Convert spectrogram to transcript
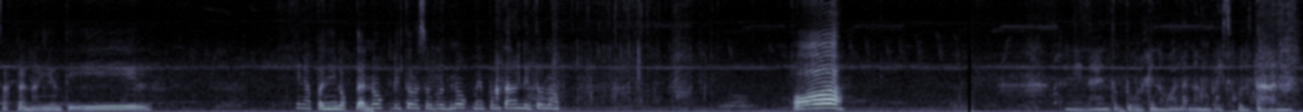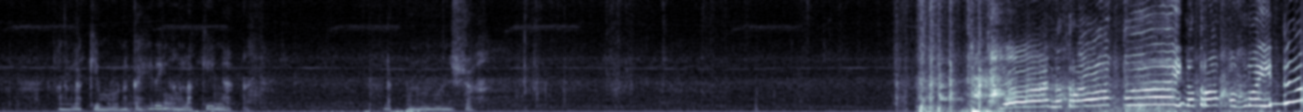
Sa kanang yung tiil Ina panilok da nok dito ra sulod nok may pultahan dito nok. Oh. Ani na yung tagduwal kinawala ng bay sa pultahan. Ang laki mo nakahiring ang laki nga. Lakpo naman siya. Yan, natrap! Ay, natrap ang luida!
